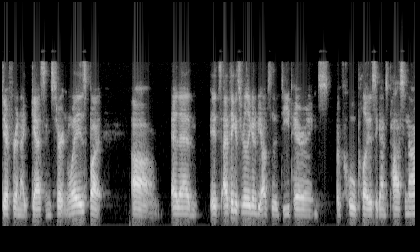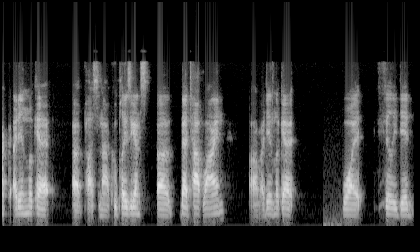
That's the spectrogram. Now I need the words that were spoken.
different, I guess, in certain ways, but um, and then it's I think it's really going to be up to the D pairings of who plays against Pastrnak. I didn't look at uh, Pastrnak, who plays against uh, that top line. Um, I didn't look at what Philly did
